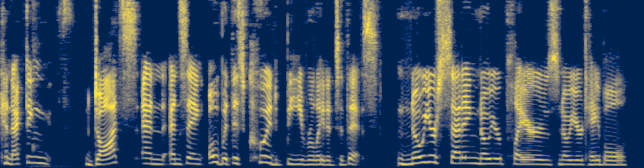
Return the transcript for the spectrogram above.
connecting dots and and saying, "Oh, but this could be related to this." Know your setting, know your players, know your table.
